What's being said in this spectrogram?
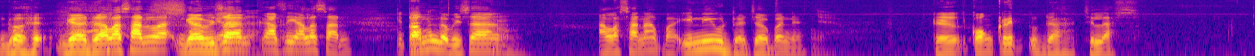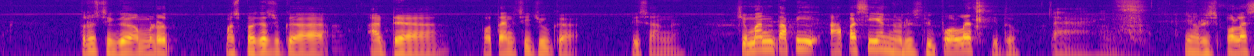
Nggak nggak ada alasan lah nggak bisa ada, kasih alasan. Kita- kamu nggak bisa alasan apa? Ini udah jawabannya. Iya. dan konkret udah jelas. Terus juga menurut Mas Bagas juga ada potensi juga di sana cuman tapi apa sih yang harus dipoles gitu Nah, ini. yang harus dipoles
